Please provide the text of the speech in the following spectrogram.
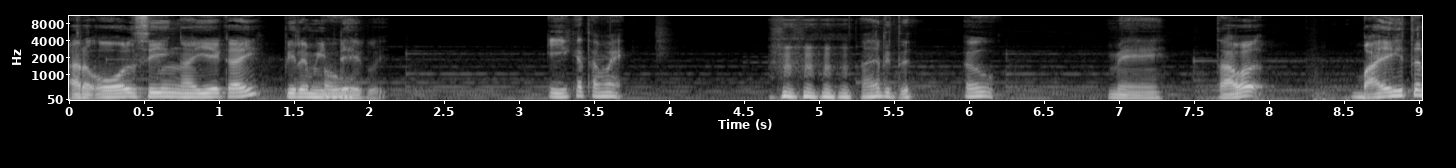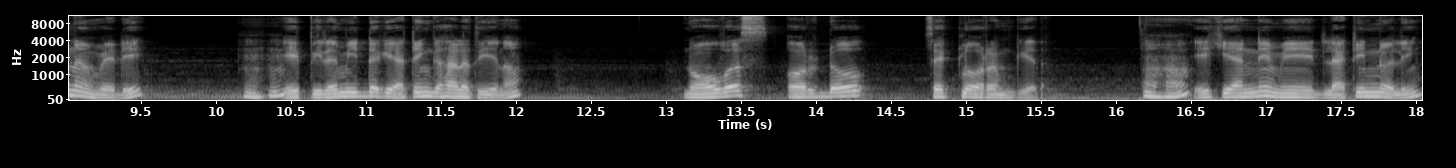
අර ඕල් සීන් අය එකයි පිරමිඩ්ඩයකුයි ඒක තමයි. හරිත ඔව්. මේ තව බයහිතනම් වැඩේ. ඒ පිරමිඩ්ඩක යටින් ගහල තියෙනවා නෝවස් ඔර්ඩෝ සෙක්ලෝරම් කියලා. ඒ කියන්නේ මේ ලැටින් වලින්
